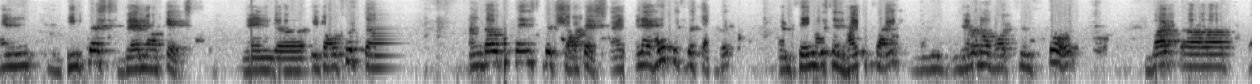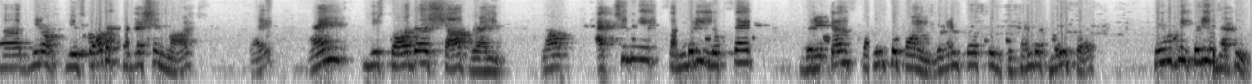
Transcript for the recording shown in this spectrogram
and deepest bear markets, and uh, it also turned out since the shortest. And, and I hope it's the shortest. I'm saying this in hindsight. You never know what's in store. But uh, uh, you know, you saw the correction march, right? And you saw the sharp rally. Now, actually, if somebody looks at the returns point to point, January 1st to December 31st, he would be pretty happy.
